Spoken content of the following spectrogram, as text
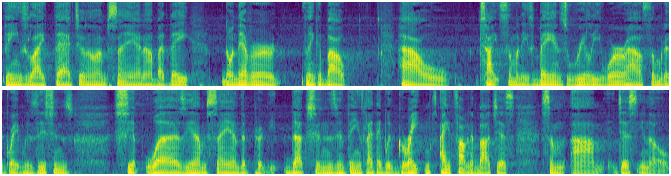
things like that, you know what I'm saying, uh, but they don't ever think about how tight some of these bands really were, how some of the great musicians ship was, you know what I'm saying, the productions and things like that with great I ain't talking about just some um just, you know,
